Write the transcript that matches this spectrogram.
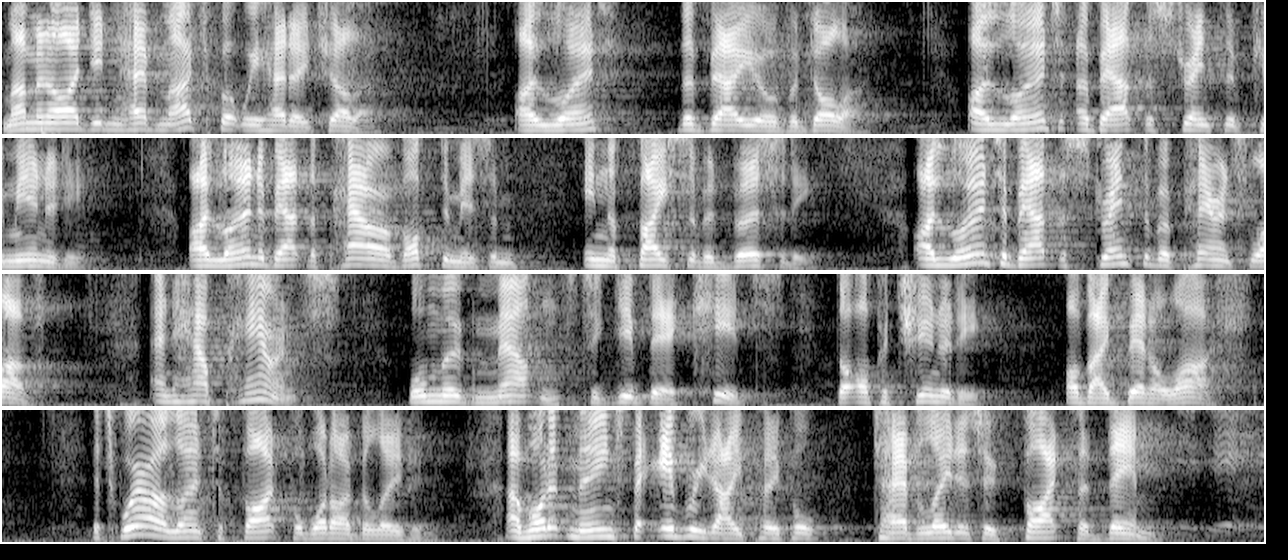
Mum and I didn't have much, but we had each other. I learnt the value of a dollar. I learnt about the strength of community. I learned about the power of optimism in the face of adversity. I learnt about the strength of a parent's love and how parents will move mountains to give their kids the opportunity of a better life. It's where I learnt to fight for what I believe in and what it means for everyday people to have leaders who fight for them.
